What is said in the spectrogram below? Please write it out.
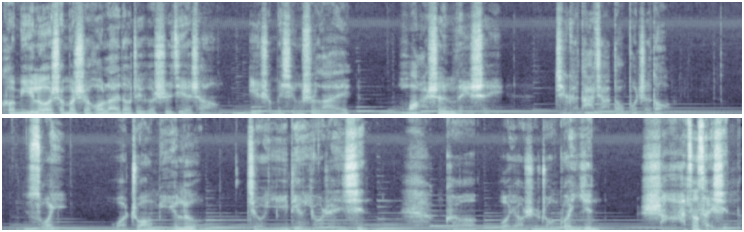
可弥勒什么时候来到这个世界上，以什么形式来，化身为谁，这个大家都不知道。所以，我装弥勒就一定有人信，可我要是装观音，傻子才信呢。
